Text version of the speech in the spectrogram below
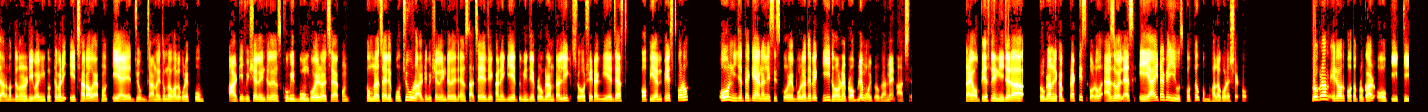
যার মাধ্যমে আমরা ডিবাগিং করতে পারি। এছাড়াও এখন এআই এর যুগ, জানোই তোমরা ভালো করে, খুব আর্টিফিশিয়াল ইন্টেলিজেন্স খুবই বুম হয়ে রয়েছে এখন। তোমরা চাইলে প্রচুর আর্টিফিশিয়াল ইন্টেলিজেন্স আছে, যেখানে গিয়ে তুমি যে প্রোগ্রামটা লিখছো, সেটা গিয়ে জাস্ট কপি অ্যান্ড পেস্ট করো। ও নিজে থেকে অ্যানালিসিস করে বলে দেবে কি ধরনের প্রবলেম ওই প্রোগ্রামে আছে। তাই অবভিয়াসলি নিজেরা প্রোগ্রাম লেখা প্র্যাকটিস করো অ্যাজ ওয়েল অ্যাজ এআইটাকে ইউজ করতেও খুব ভালো করে শেখো। প্রোগ্রাম এরর কত প্রকার? ও কি কি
